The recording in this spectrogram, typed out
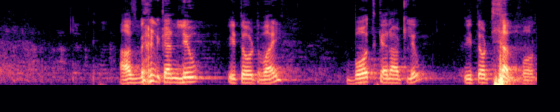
husband can live without wife, both cannot live without cell phone.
